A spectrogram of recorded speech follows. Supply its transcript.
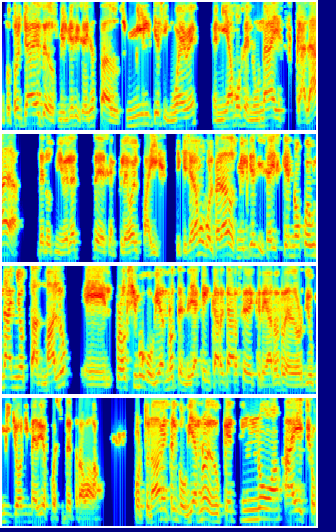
Nosotros ya desde 2016 hasta 2019 veníamos en una escalada de los niveles de desempleo del país. Si quisiéramos volver a 2016, que no fue un año tan malo, el próximo gobierno tendría que encargarse de crear alrededor de un millón y medio de puestos de trabajo. Afortunadamente el gobierno de Duque no ha hecho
